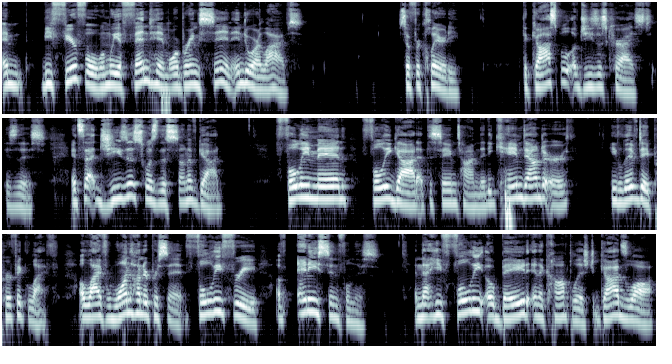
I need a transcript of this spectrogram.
and be fearful when we offend Him or bring sin into our lives. So, for clarity, the gospel of Jesus Christ is this it's that Jesus was the Son of God, fully man, fully God at the same time, that He came down to earth, He lived a perfect life a life 100% fully free of any sinfulness, and that he fully obeyed and accomplished God's law,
